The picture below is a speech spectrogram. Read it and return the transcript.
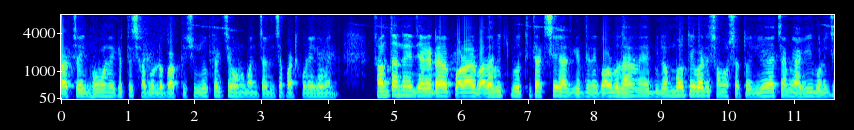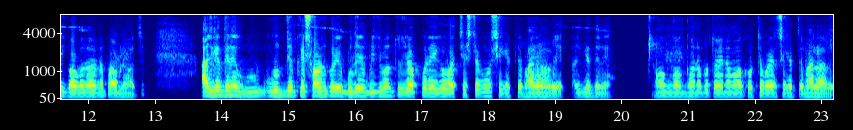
ব্যবসায়িক ভ্রমণের ক্ষেত্রে সাফল্য প্রাপ্তির সুযোগ থাকছে, হনুমান চালিসা পাঠ করে এগোবেন। সন্তানের জায়গাটা পড়ার বাধা বিপত্তি থাকছে, আজকের দিনে গর্ভধারণে বিলম্ব হতে পারে, সমস্যা তৈরি হয়ে আছে, আমি আগেই বলেছি গর্ভধারণে প্রবলেম আছে। আজকের দিনে বুধদেবকে স্মরণ করে বুধের বীজমন্ত্র জপ করে এগোবার চেষ্টা করুন, সেক্ষেত্রে ভালো হবে। আজকের দিনে অঙ্গ গণপতয় নম করতে পারেন, সেক্ষেত্রে ভালো হবে।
